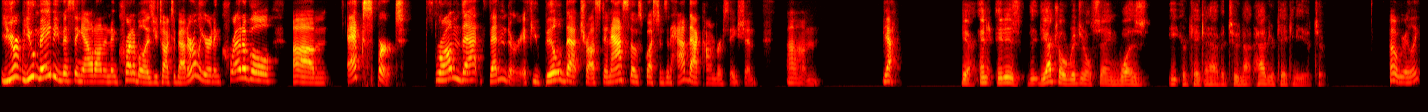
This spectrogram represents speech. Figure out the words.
you're you may be missing out on an incredible as you talked about earlier an incredible um, expert from that vendor. If you build that trust and ask those questions and have that conversation um, yeah. Yeah and it is the, the actual original saying was eat your cake and have it too not have your cake and eat it too. Oh really?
